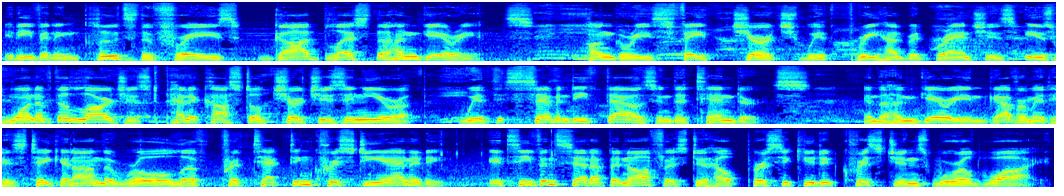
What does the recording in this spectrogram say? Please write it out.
It even includes the phrase, God bless the Hungarians. Hungary's faith church, with 300 branches, is one of the largest Pentecostal churches in Europe, with 70,000 attenders. And the Hungarian government has taken on the role of protecting Christianity. It's even set up an office to help persecuted Christians worldwide.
